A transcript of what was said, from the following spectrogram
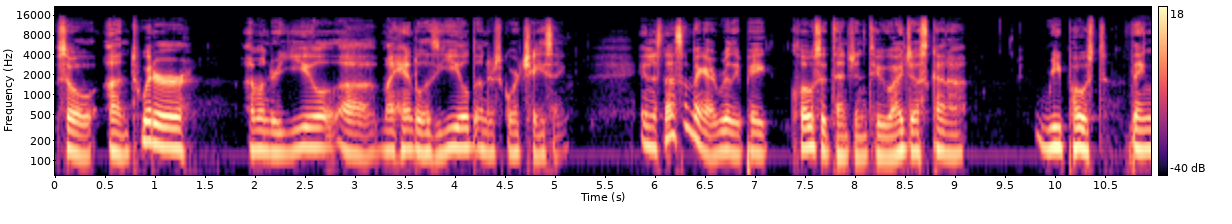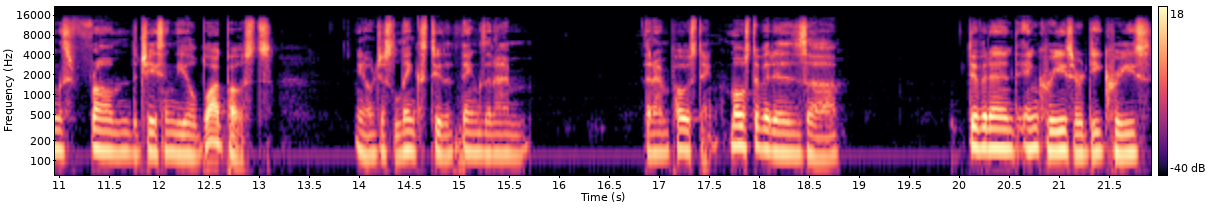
So on Twitter, I'm under yield. Uh, my handle is yield underscore chasing, and it's not something I really pay close attention to. I just kind of repost things from the chasing the yield blog posts. You know, just links to the things that I'm that I'm posting. Most of it is uh, dividend increase or decrease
